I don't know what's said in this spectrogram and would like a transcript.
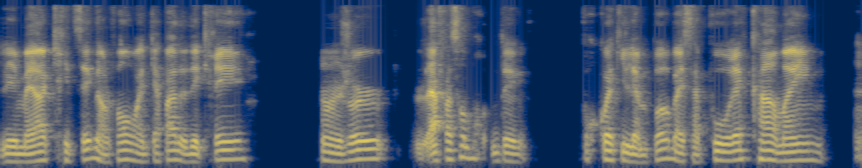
les meilleurs critiques, dans le fond, vont être capables de décrire un jeu, la façon de pourquoi qu'il l'aime pas, ben ça pourrait quand même euh,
